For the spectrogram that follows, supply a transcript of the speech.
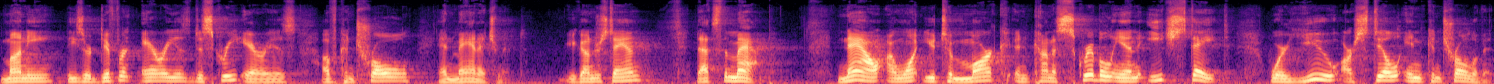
money. These are different areas, discrete areas of control and management. You understand? That's the map. Now, I want you to mark and kind of scribble in each state where you are still in control of it.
